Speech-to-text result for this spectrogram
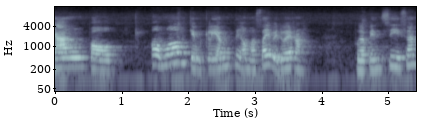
ย่างพออ้อมอ้อมๆเกมเกลียมๆถึงเอามาใส่ไปด้วยค่ะ เพื่อเป็นซีซั่น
